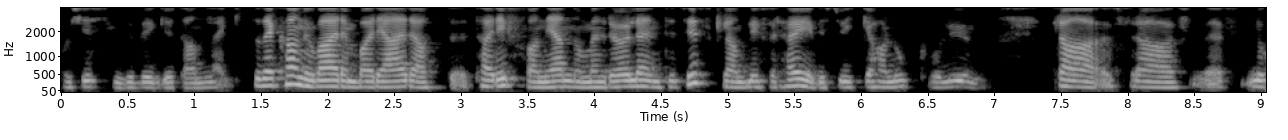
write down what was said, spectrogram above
på kysten du bygger ut anlegg. Så det kan jo være en barriere at tariffene gjennom en rørledning til Tyskland blir for høye hvis du ikke har nok volum fra, fra,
